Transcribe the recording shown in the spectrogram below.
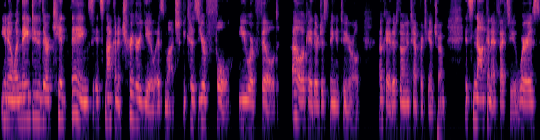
you know when they do their kid things it's not going to trigger you as much because you're full you are filled. Oh okay they're just being a two year old okay they're throwing a temper tantrum. It's not going to affect you. Whereas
